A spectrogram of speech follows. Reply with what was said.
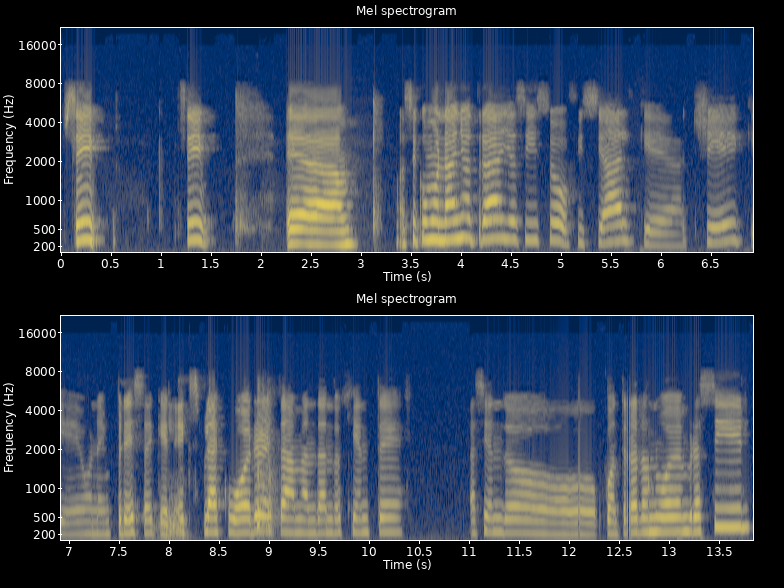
Sí, sí. Eh, hace como un año atrás ya se hizo oficial que Che, que es una empresa que el ex Blackwater estaba mandando gente haciendo contratos nuevos en Brasil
